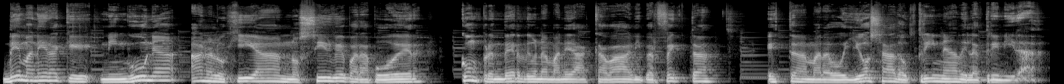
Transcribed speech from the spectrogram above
De manera que ninguna analogía nos sirve para poder comprender de una manera cabal y perfecta esta maravillosa doctrina de la Trinidad.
